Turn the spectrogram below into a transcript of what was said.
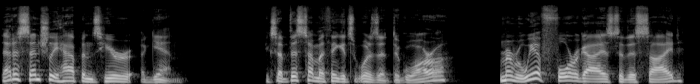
That essentially happens here again. Except this time I think it's what is it, DeGuara? Remember, we have four guys to this side.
